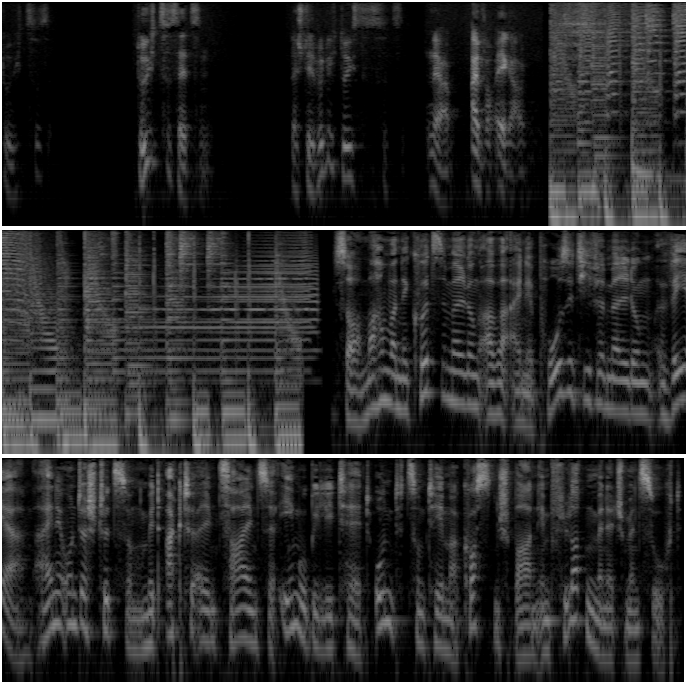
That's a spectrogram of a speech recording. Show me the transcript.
durchzus durchzusetzen. Da steht wirklich durchzusetzen. Ja, einfach egal. So, machen wir eine kurze Meldung, aber eine positive Meldung. Wer eine Unterstützung mit aktuellen Zahlen zur E-Mobilität und zum Thema Kostensparen im Flottenmanagement sucht,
